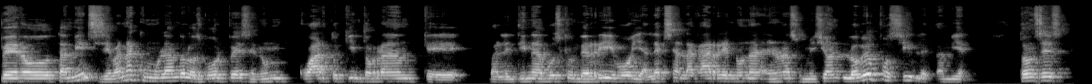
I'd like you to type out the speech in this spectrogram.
pero también si se van acumulando los golpes en un cuarto, quinto round, que Valentina busque un derribo y Alexa la agarre en una, en una sumisión, lo veo posible también. Entonces,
